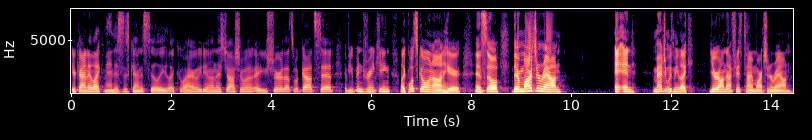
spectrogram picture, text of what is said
you're kind of like, man, this is kind of silly. Like, why are we doing this, Joshua? Are you sure that's what God said? Have you been drinking? Like, what's going on here? And so they're marching around, and, and imagine with me, like, you're on that fifth time marching around.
